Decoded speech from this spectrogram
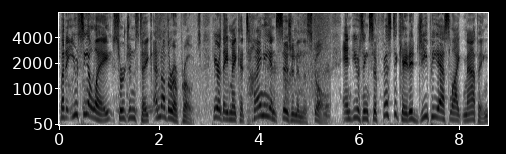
But at UCLA, surgeons take another approach. Here, they make a tiny incision in the skull, and using sophisticated GPS like mapping,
